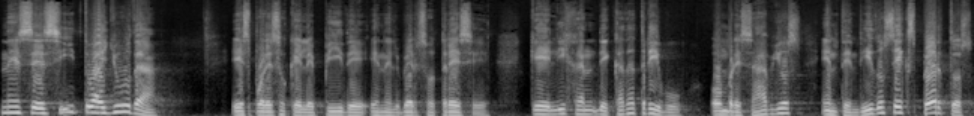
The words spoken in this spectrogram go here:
necesito ayuda. Es por eso que le pide en el verso 13 que elijan de cada tribu hombres sabios, entendidos y expertos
